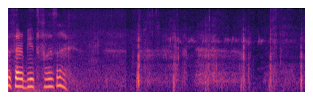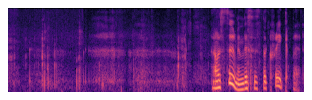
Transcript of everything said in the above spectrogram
Is very beautiful, isn't it? I'm assuming this is the creek bed.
